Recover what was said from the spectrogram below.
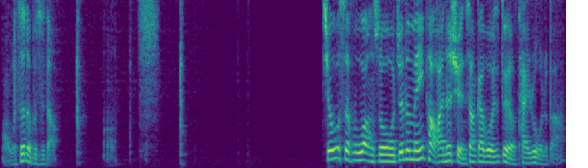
哦，我真的不知道。哦 Joseph 旺说：“我觉得没跑还能选上，该不会是队友太弱了吧？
